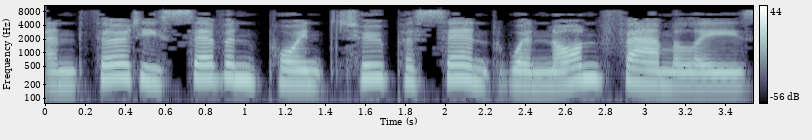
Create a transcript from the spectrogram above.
and 37.2% were non-families.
